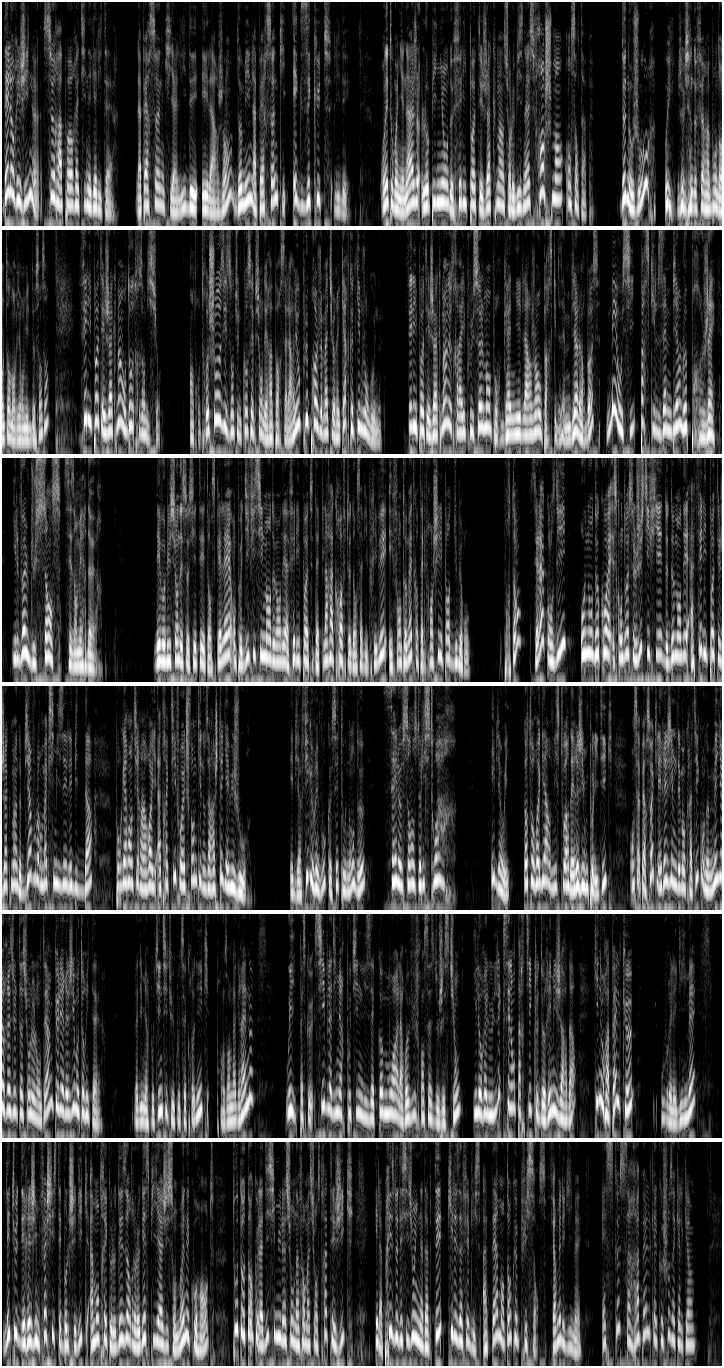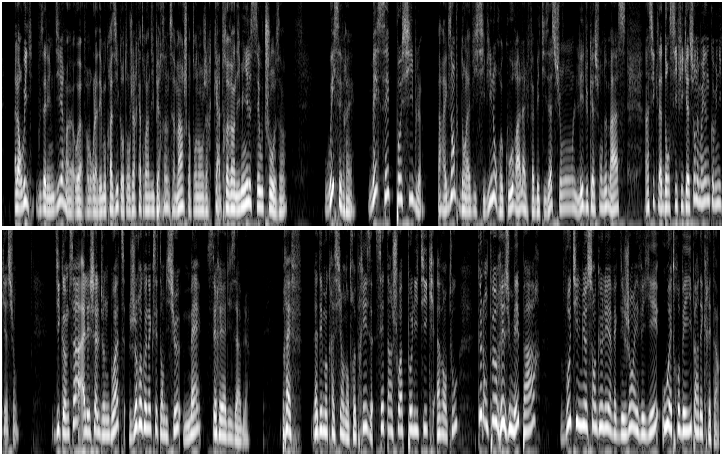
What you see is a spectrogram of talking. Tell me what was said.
Dès l'origine, ce rapport est inégalitaire. La personne qui a l'idée et l'argent domine la personne qui exécute l'idée. On est au Moyen Âge, l'opinion de Philippote et Jacquemin sur le business, franchement, on s'en tape. De nos jours, oui, je viens de faire un bond dans le temps d'environ 1200 ans, Philippote et Jacquemin ont d'autres ambitions. Entre autres choses, ils ont une conception des rapports salariaux plus proche de Mathieu Ricard que de Kim Jong-un. Philippote et Jacquemin ne travaillent plus seulement pour gagner de l'argent ou parce qu'ils aiment bien leur boss, mais aussi parce qu'ils aiment bien le projet. Ils veulent du sens, ces emmerdeurs. L'évolution des sociétés étant ce qu'elle est, on peut difficilement demander à Philippote d'être Lara Croft dans sa vie privée et Fantomette quand elle franchit les portes du bureau. Et pourtant, c'est là qu'on se dit au nom de quoi est-ce qu'on doit se justifier de demander à Philippote et Jacquemin de bien vouloir maximiser les bidas pour garantir un ROI attractif au hedge fund qui nous a racheté il y a huit jours? Eh bien, figurez-vous que c'est au nom de c'est le sens de l'histoire. Eh bien oui, quand on regarde l'histoire des régimes politiques, on s'aperçoit que les régimes démocratiques ont de meilleurs résultats sur le long terme que les régimes autoritaires. Vladimir Poutine, si tu écoutes ses chroniques, prends-en de la graine. Oui, parce que si Vladimir Poutine lisait comme moi la revue française de gestion, il aurait lu l'excellent article de Rémi Jarda qui nous rappelle que, ouvrez les guillemets, L'étude des régimes fascistes et bolcheviques a montré que le désordre et le gaspillage y sont monnaie courante, tout autant que la dissimulation d'informations stratégiques et la prise de décision inadaptée qui les affaiblissent à terme en tant que puissance. Fermez les guillemets. Est-ce que ça rappelle quelque chose à quelqu'un? Alors oui, vous allez me dire, euh, ouais, la démocratie, quand on gère 90 personnes, ça marche, quand on en gère 90 000, c'est autre chose. Hein. Oui, c'est vrai, mais c'est possible. Par exemple, dans la vie civile, on recourt à l'alphabétisation, l'éducation de masse, ainsi que la densification des moyens de communication. Dit comme ça, à l'échelle d'une boîte, je reconnais que c'est ambitieux, mais c'est réalisable. Bref, la démocratie en entreprise, c'est un choix politique avant tout, que l'on peut résumer par Vaut-il mieux s'engueuler avec des gens éveillés ou être obéi par des crétins?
